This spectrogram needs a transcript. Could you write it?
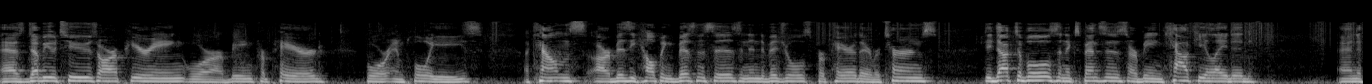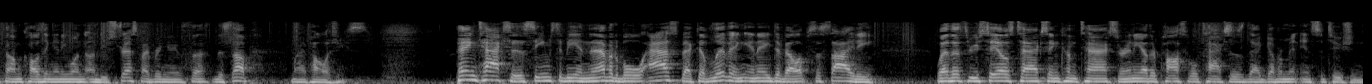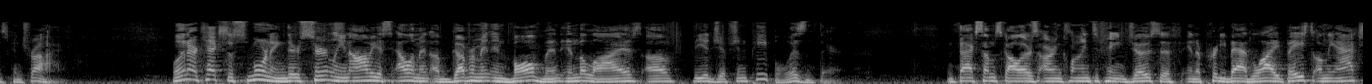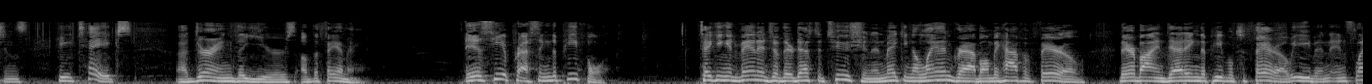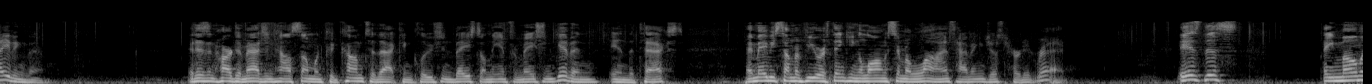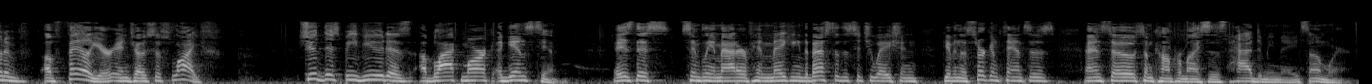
as W-2s are appearing or are being prepared for employees. Accountants are busy helping businesses and individuals prepare their returns. Deductibles and expenses are being calculated. And if I'm causing anyone undue stress by bringing this up, my apologies. Paying taxes seems to be an inevitable aspect of living in a developed society, whether through sales tax, income tax, or any other possible taxes that government institutions contrive. Well, in our text this morning, there's certainly an obvious element of government involvement in the lives of the Egyptian people, isn't there? In fact, some scholars are inclined to paint Joseph in a pretty bad light based on the actions he takes uh, during the years of the famine. Is he oppressing the people? Taking advantage of their destitution and making a land grab on behalf of Pharaoh, thereby indebting the people to Pharaoh, even enslaving them. It isn't hard to imagine how someone could come to that conclusion based on the information given in the text. And maybe some of you are thinking along similar lines having just heard it read. Is this a moment of, of failure in Joseph's life? Should this be viewed as a black mark against him? Is this simply a matter of him making the best of the situation given the circumstances, and so some compromises had to be made somewhere?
